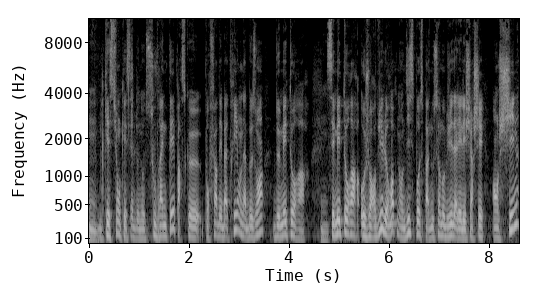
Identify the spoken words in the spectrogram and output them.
Hmm. une question qui est celle de notre souveraineté, parce que pour faire des batteries, on a besoin de métaux rares. Hmm. Ces métaux rares, aujourd'hui, l'Europe n'en dispose pas. Nous sommes obligés d'aller les chercher en Chine,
